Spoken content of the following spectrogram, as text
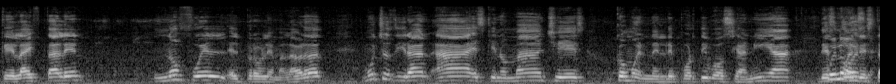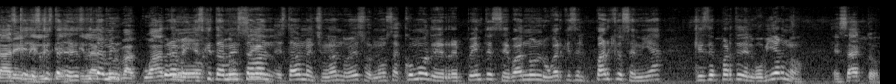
que Life Talent no fue el, el problema. La verdad, muchos dirán, ah, es que no manches, como en el Deportivo Oceanía, después Bueno, de es- estar es que- en, es el- que está- en- es en que la también- curva 4. Espérame, es que también no sé. estaban, estaban mencionando eso, ¿no? O sea, cómo de repente se van a un lugar que es el Parque Oceanía, que es de parte del gobierno. Exacto.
